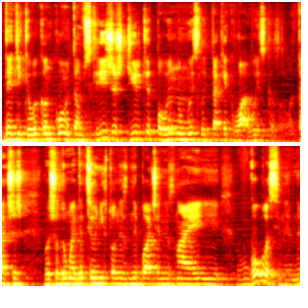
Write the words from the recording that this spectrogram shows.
де тільки виконкомі, там скрізь же ж тільки повинно мислити так, як ви сказали. Так же ж, ви що думаєте, цього ніхто не, не бачить, не знає і в області не, не,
